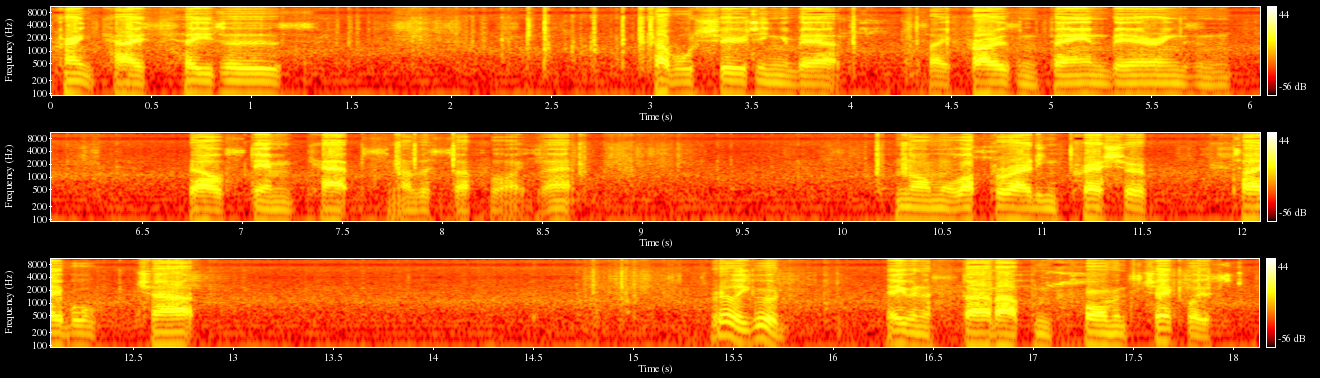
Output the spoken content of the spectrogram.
crankcase heaters, troubleshooting about say frozen fan bearings and valve stem caps and other stuff like that. Normal operating pressure table chart. Really good. Even a startup and performance checklist.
